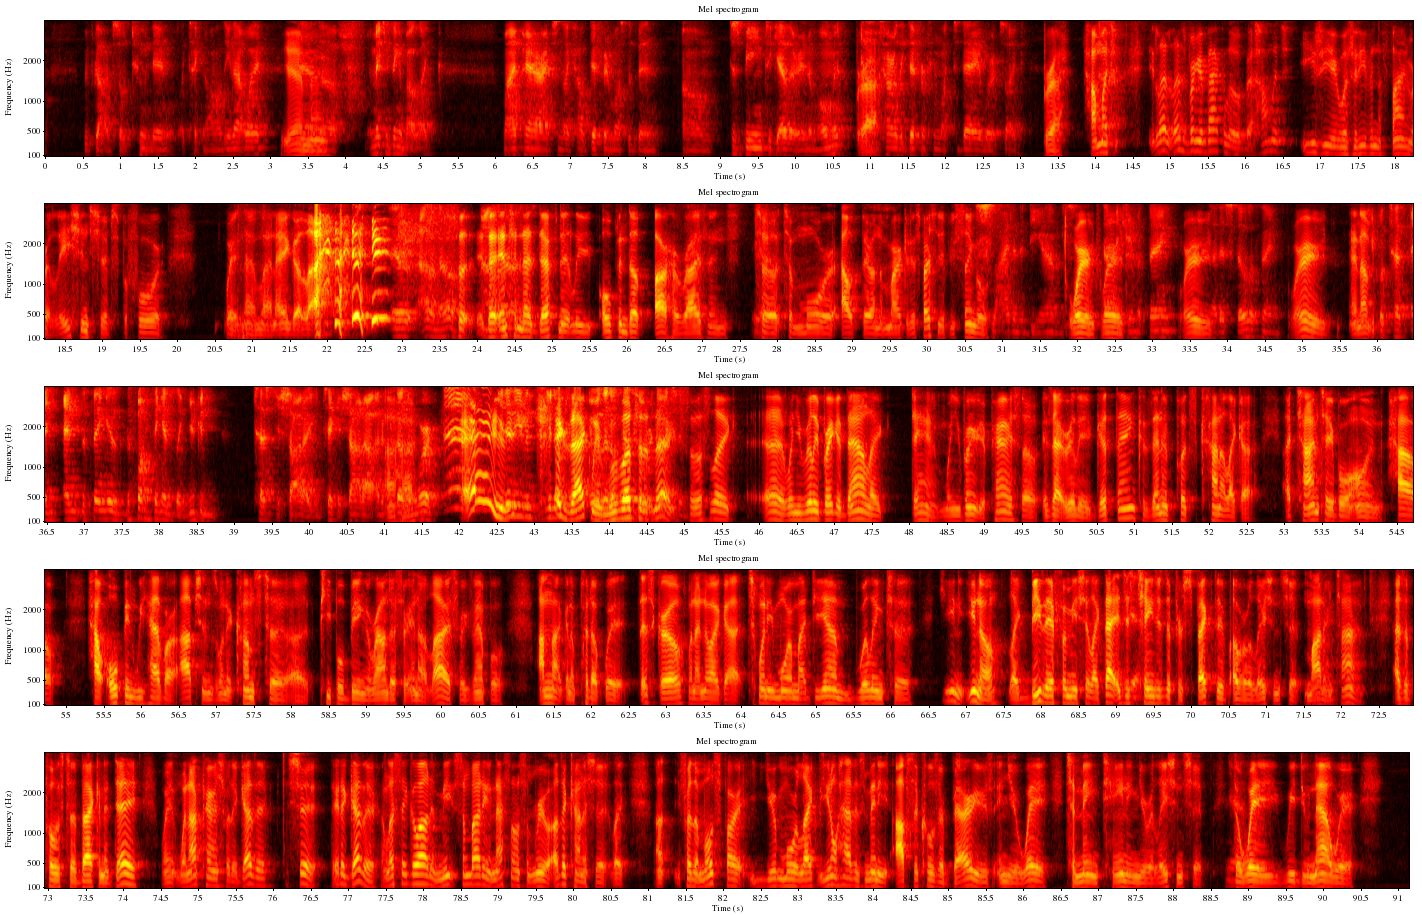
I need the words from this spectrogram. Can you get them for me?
we've gotten so tuned in with like technology in that way. Yeah, and, man. Uh, it makes me think about like my parents and like how different it must have been um, just being together in a moment. Bruh. It's entirely different from like today, where it's like, bruh how much? Let, let's bring it back a little bit. How much easier was it even to find relationships before? Wait, never mind. I ain't gonna lie. I don't know. So don't the know. internet definitely opened up our horizons to Yeah. to more out there on the market, especially if you're single. slide into DMs. Word, that word. became a thing. Word, That is still a thing. word. And I'm People test, and and the thing is, the funny thing is, like you can test your shot out, you can take your shot out, and if Uh-huh. it doesn't work, eh, hey, you didn't even you know, exactly it wasn't a move on to the rejection. next. So it's like uh, when you really break it down, like damn, when you bring up your parents, though, is that really a good thing? Because then it puts kind of like a a timetable on how how open we have our options when it comes to uh, people being around us or in our lives. For example, I'm not gonna put up with this girl when I know I got 20 more in my DM willing to, you you know, like be there for me, shit like that. It just Yeah. changes the perspective of a relationship, modern times, as opposed to back in the day when when our parents were together. Shit, they together unless they go out and meet somebody, and that's on some real other kind of shit. Like, uh, for the most part, you're more likely you don't have as many obstacles or barriers in your way to maintaining your relationship the way we do now, where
